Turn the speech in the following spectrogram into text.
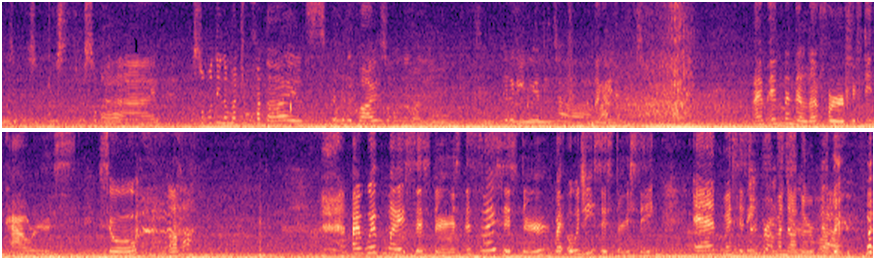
Gusto, gusto, gusto, ay, gusto ko din ng machuka tiles. Pero nagpaayos ako ng ano. nilagay ko yan dun sa Tagal bahay na. I'm in Manila for 15 hours. So, uh-huh. Aha. I'm with my sisters. This is my sister, my OG sister, Sig, and my sister Fake from sister. another mother. my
